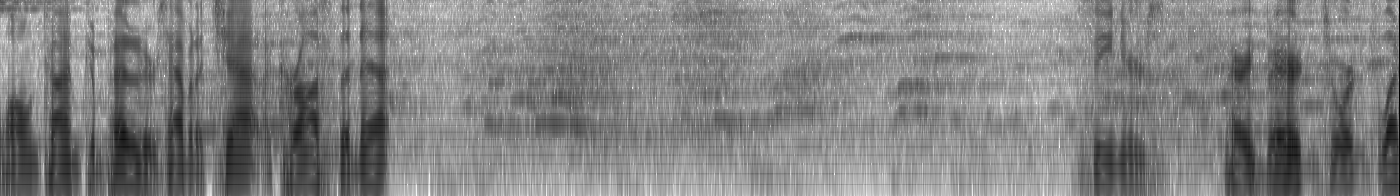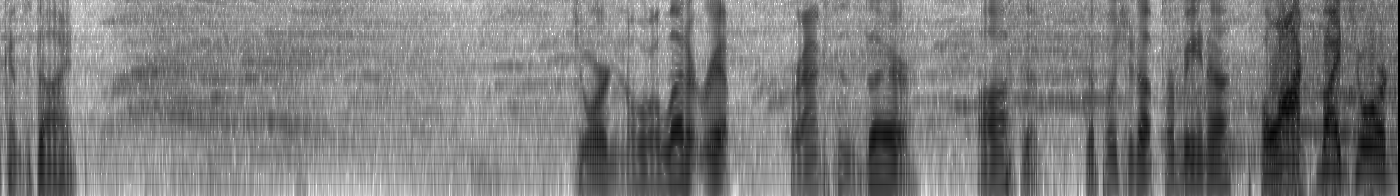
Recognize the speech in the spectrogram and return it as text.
Longtime competitors having a chat across the net. Seniors Mary Baird and Jordan Fleckenstein. Jordan will let it rip. Braxton's there. Austin to push it up for Bina. Blocked by Jordan.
